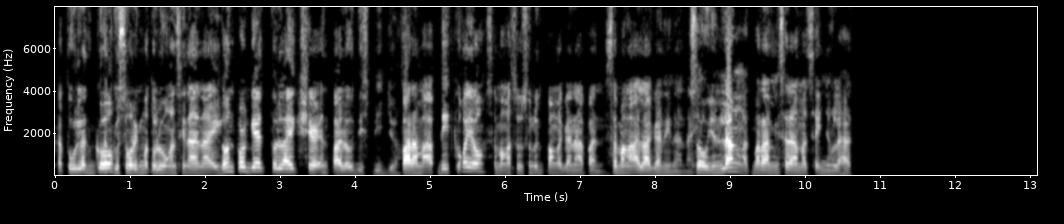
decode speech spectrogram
katulad ko, at gusto ring matulungan si nanay, don't forget to like, share, and follow this video para ma-update ko kayo sa mga susunod pang kaganapan sa mga alaga ni nanay. So, yun lang at maraming salamat sa inyong lahat.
